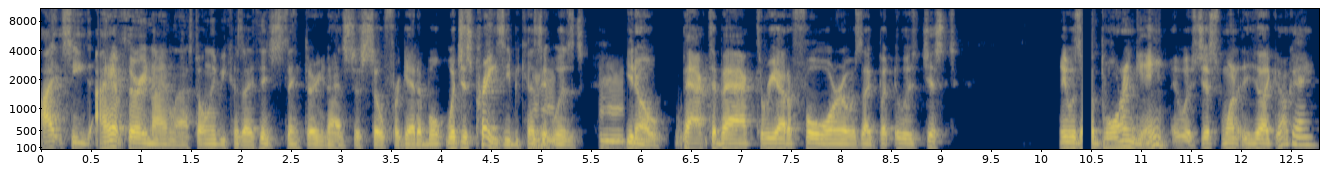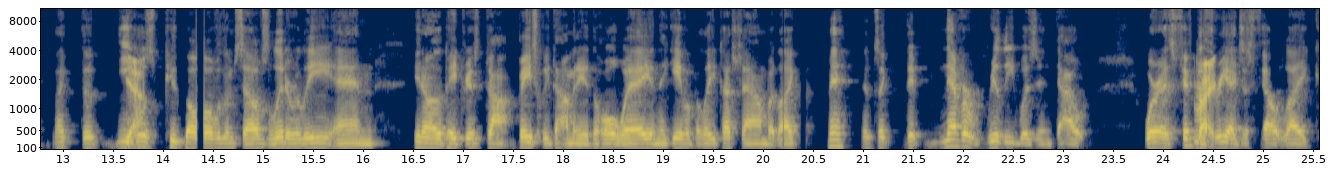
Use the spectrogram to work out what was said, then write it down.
I see. I have 39 last only because I think, think 39 is just so forgettable, which is crazy because Mhm. it was, Mhm. you know, back to back, three out of four. It was like, but it was just, it was a boring game. It was just one. You're like, okay, like the Yeah. Eagles puked all over themselves, literally, and you know the Patriots do- basically dominated the whole way, and they gave up a late touchdown, but like, meh, it's like it never really was in doubt. Whereas 53, I just felt like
